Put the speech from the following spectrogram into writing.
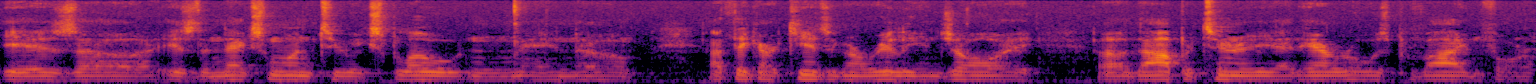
is uh, is the next one to explode, and, and uh, I think our kids are going to really enjoy uh, the opportunity that Arrow is providing for them.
